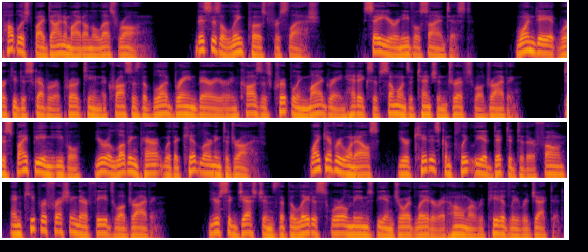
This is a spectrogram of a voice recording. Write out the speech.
published by dynomight on the LessWrong. This is a link post for slash. Say you're an evil scientist. One day at work, you discover a protein that crosses the blood brain barrier and causes crippling migraine headaches if someone's attention drifts while driving. Despite being evil, you're a loving parent with a kid learning to drive. Like everyone else, your kid is completely addicted to their phone and keep refreshing their feeds while driving. Your suggestions that the latest squirrel memes be enjoyed later at home are repeatedly rejected.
